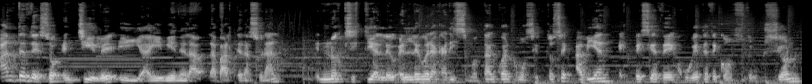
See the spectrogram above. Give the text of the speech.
Antes de eso, en Chile, y ahí viene la, parte nacional, no existía el Lego, el Lego era carísimo, tal cual como si entonces habían especies de juguetes de construcción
